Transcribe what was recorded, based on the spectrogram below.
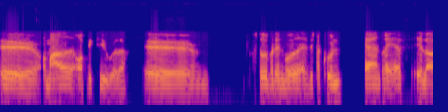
øh, og meget objektiv, eller øh, forstået på den måde, at hvis der kun er Andreas, eller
